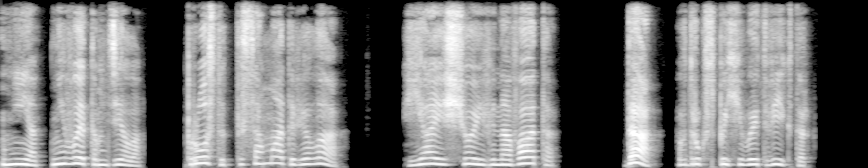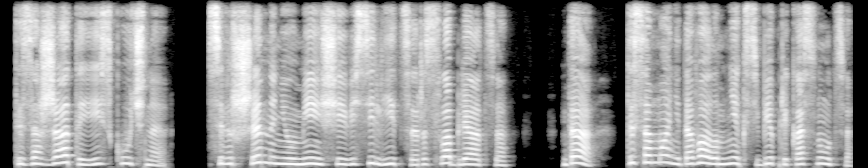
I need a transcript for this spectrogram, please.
Нет, не в этом дело. Просто ты сама довела. Я еще и виновата. Да, вдруг вспыхивает Виктор. Ты зажатая и скучная, совершенно не умеющая веселиться, расслабляться. Да, ты сама не давала мне к себе прикоснуться.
